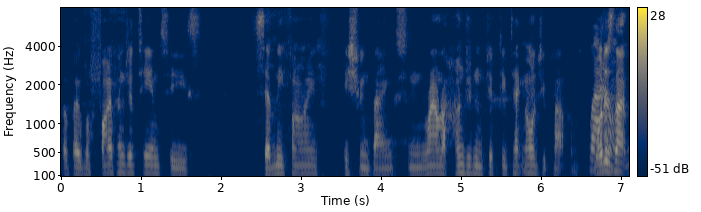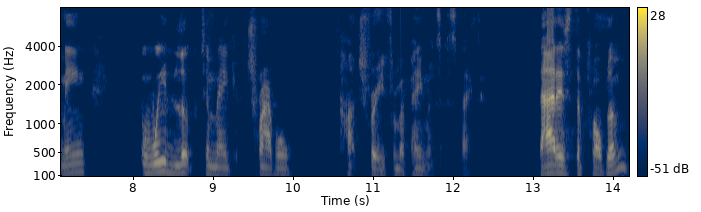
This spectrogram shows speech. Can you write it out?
of over 500 TMCs, 75 issuing banks, and around 150 technology platforms. What does that mean? We look to make travel touch-free from a payments perspective. That is the problem,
